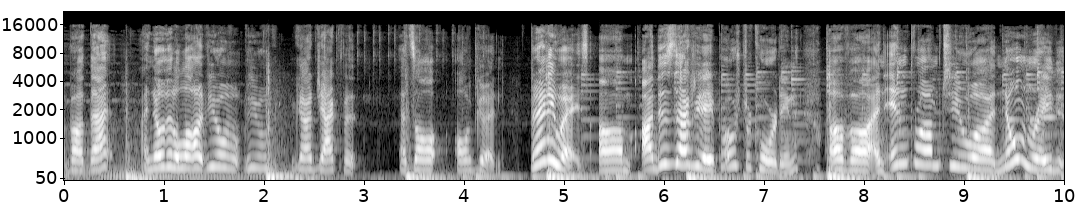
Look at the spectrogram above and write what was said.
about that. I know that a lot of people, people got jacked, but that's all all good. But anyways, um, uh, this is actually a post recording of uh, an impromptu uh, gnome raid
